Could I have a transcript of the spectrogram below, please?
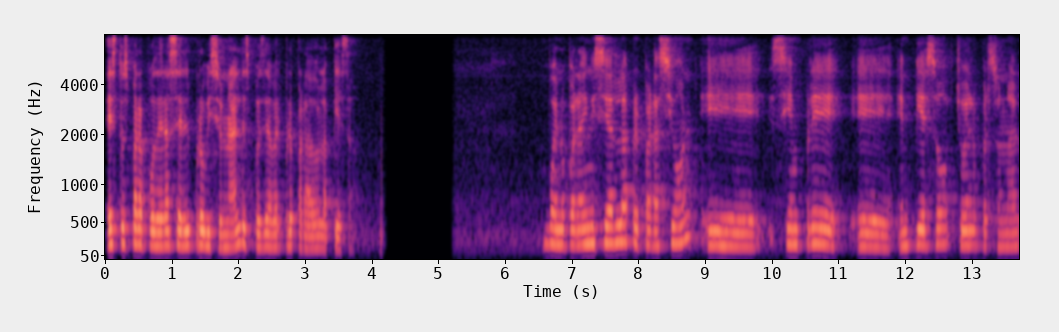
Esto es para poder hacer el provisional después de haber preparado la pieza. Bueno, para iniciar la preparación, eh, siempre eh, empiezo yo en lo personal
